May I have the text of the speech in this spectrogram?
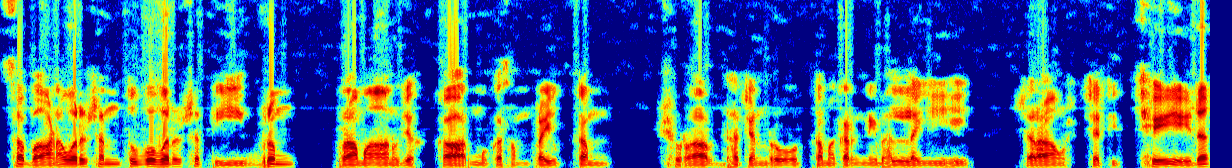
स बाणवर्षम् तु ववर्ष तीव्रम् रामानुजः कार्मुकसम्प्रयुक्तम् क्षुरार्धचन्द्रोत्तमकर्णिभल्लैः शरांश्च चिच्छेद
